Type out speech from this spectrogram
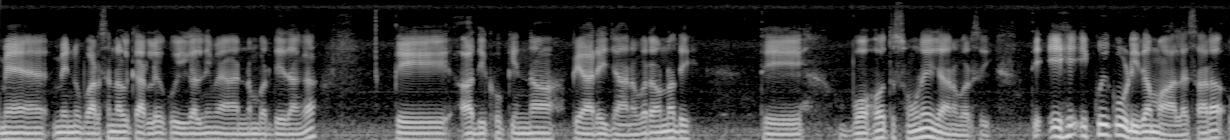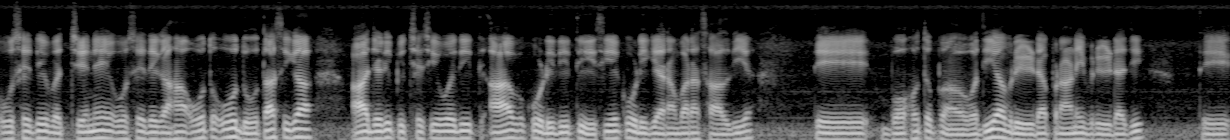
ਮੈਂ, ਮੈਨੂੰ ਪਰਸਨਲ ਕਰ ਲਿਓ, ਕੋਈ ਗੱਲ ਨਹੀਂ, ਮੈਂ ਨੰਬਰ ਦੇ ਦਾਂਗਾ। ਤੇ ਆ ਦੇਖੋ ਕਿੰਨਾ ਪਿਆਰੇ ਜਾਨਵਰ ਆ ਉਹਨਾਂ ਦੇ। ਤੇ ਬਹੁਤ ਸੋਹਣੇ ਜਾਨਵਰ ਸੀ। ਤੇ ਇਹ ਇੱਕੋ ਹੀ ਘੋੜੀ ਦਾ ਮਾਲ ਹੈ ਸਾਰਾ। ਉਸੇ ਦੇ ਬੱਚੇ ਨੇ, ਉਸੇ ਦੇ ਗਾਹਾਂ, ਉਹ ਤਾਂ, ਉਹ ਦੋਤਾ ਸੀਗਾ। ਆ ਜਿਹੜੀ ਪਿੱਛੇ ਸੀ, ਉਹ ਇਹਦੀ ਆ ਘੋੜੀ ਦੀ ਧੀ ਸੀ, ਇਹ ਘੋੜੀ 11 12 ਸਾਲ ਦੀ ਹੈ ਤੇ ਬਹੁਤ ਵਧੀਆ ਬਰੀਡ ਆ, ਪੁਰਾਣੀ ਬਰੀਡ ਹੈ ਜੀ। ਤੇ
